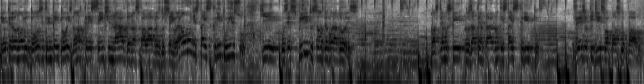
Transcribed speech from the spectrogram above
Deuteronômio 12, 32. Não acrescente nada nas palavras do Senhor. Aonde está escrito isso? Que os espíritos são os devoradores? Nós temos que nos atentar no que está escrito. Veja o que disse o apóstolo Paulo.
